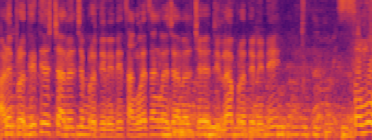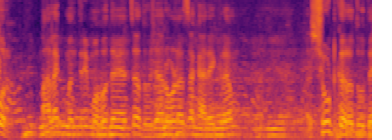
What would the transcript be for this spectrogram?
आणि प्रतिथेश चॅनलचे प्रतिनिधी चांगल्या चांगल्या चॅनलचे जिल्हा प्रतिनिधी समोर पालकमंत्री महोदयांचा ध्वजारोहणाचा कार्यक्रम शूट करत होते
